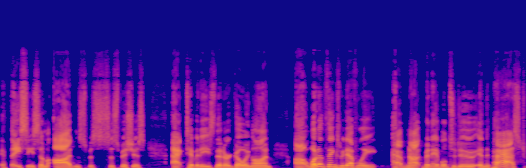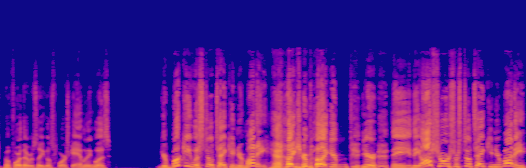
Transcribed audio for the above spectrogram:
if they see some odd and suspicious activities that are going on. Uh, one of the things we definitely have not been able to do in the past before there was legal sports gambling was your bookie was still taking your money. like your like your your the the offshores were still taking your money.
